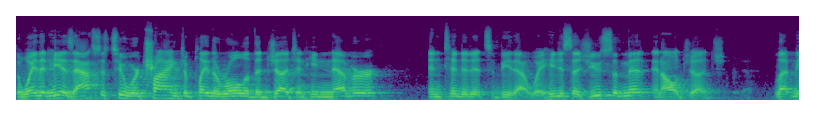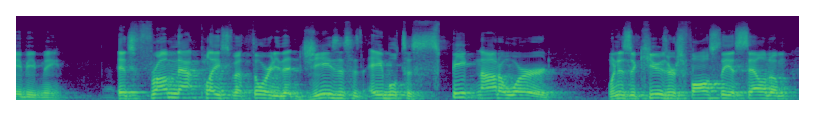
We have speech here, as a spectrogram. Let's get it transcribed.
the way that he has asked us to, we're trying to play the role of the judge, and he never intended it to be that way. He just says, You submit, and I'll judge. Let me be me. It's from that place of authority that Jesus is able to speak not a word when his accusers falsely assailed him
